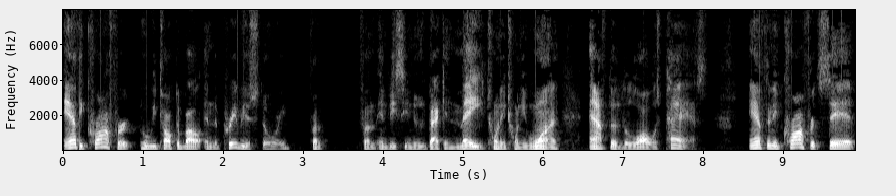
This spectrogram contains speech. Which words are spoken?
Anthony Crawford, who we talked about in the previous story from, from NBC News back in May 2021, after the law was passed, Anthony Crawford said,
